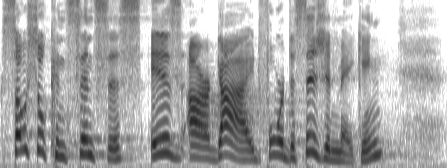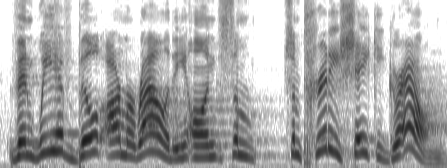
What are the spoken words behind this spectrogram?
social consensus is our guide for decision making, then we have built our morality on some, some pretty shaky ground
